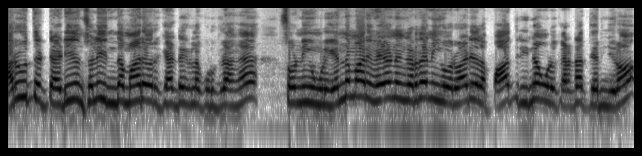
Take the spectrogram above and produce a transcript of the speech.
அறுபத்தெட்டு அடின்னு சொல்லி இந்த மாதிரி ஒரு கேட்டகரியில் கொடுக்குறாங்க. ஸோ நீங்கள் உங்களுக்கு எந்த மாதிரி வேணுங்கிறத நீங்கள் ஒரு வாட்டி அதில் பார்த்துட்டீங்கன்னா உங்களுக்கு கரெக்டாக தெரிஞ்சிடும்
